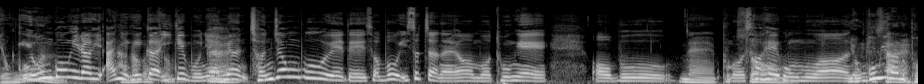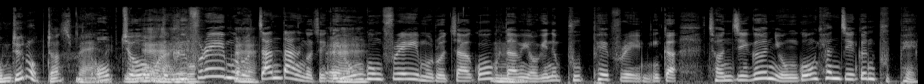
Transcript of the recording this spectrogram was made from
용공이라기 아니 그러니까 이게 뭐냐면 네. 전 정부에 대해서 뭐 있었잖아요. 뭐 동해 어부, 네, 뭐 서해 공무원, 용공이라는 범죄는 없지 않습니까? 네. 없죠. 네. 그 프레임으로 네. 짠다는 거죠. 그러니까 네. 용공 프레임으로 짜고 그다음에 음. 여기는 부패 프레임. 그러니까 전 직은 용공, 현직은 부패.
